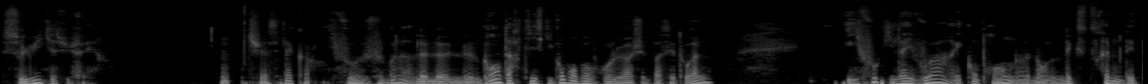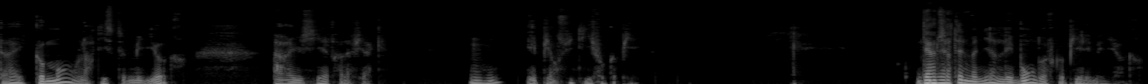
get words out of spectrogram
celui qui a su faire. Mm, Je suis assez d'accord. Il faut, je- voilà, le, le- le grand artiste qui comprend pas pourquoi on lui achète pas ses toiles, il faut qu'il aille voir et comprendre dans l'extrême détail comment l'artiste médiocre a réussi à être à la FIAC. Mhm. Et puis ensuite, il faut copier. D'une certaine manière, les bons doivent copier les médiocres.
